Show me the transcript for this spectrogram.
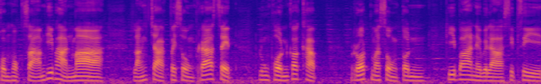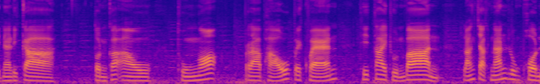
คม 63 ที่ผ่านมา หลังจากไปส่งพระเสร็จ ลุงพลก็ขับรถมาส่งตนที่บ้านในเวลา 14 นาฬิกา ตนก็เอาถุงเงาะปลาเผาไปแขวนที่ใต้ถุนบ้าน หลังจากนั้นลุงพล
